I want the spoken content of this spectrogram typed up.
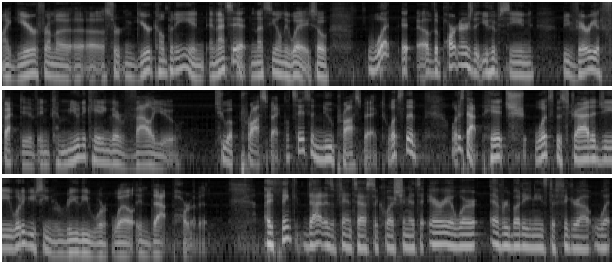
my gear from a, a, a certain gear company, and and that's it, and that's the only way. So, what eh, of the partners that you have seen be very effective in communicating their value to a prospect? Let's say it's a new prospect. What's the what is that pitch? What's the strategy? What have you seen really work well in that part of it? I think that is a fantastic question. It's an area where everybody needs to figure out what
